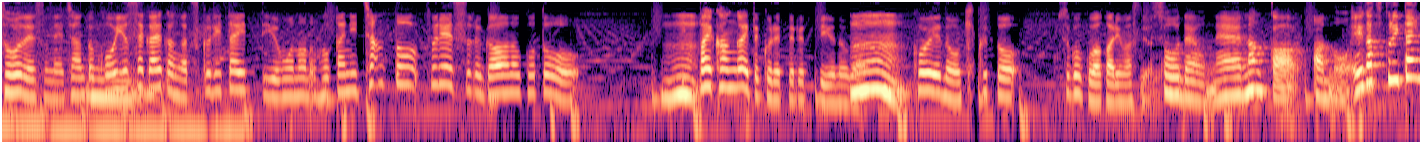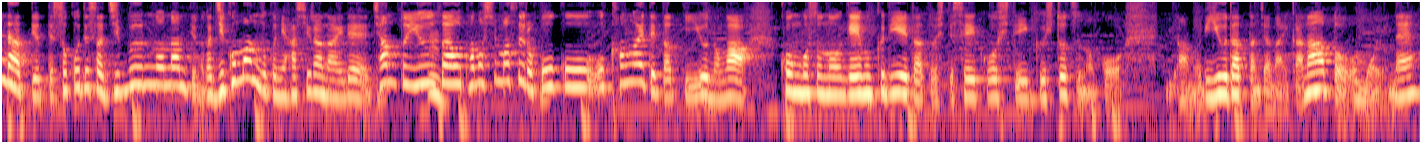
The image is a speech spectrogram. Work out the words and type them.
そうですね。ちゃんとこういう世界観が作りたいっていうものの他にちゃんとプレイする側のことをうん、いっぱい考えてくれてるっていうのが、うん。こういうのを聞くとすごくわかりますよねそうだよね。なんかあの映画作りたいんだって言ってそこでさ自分のなんていうのか自己満足に走らないでちゃんとユーザーを楽しませる方向を考えてたっていうのが、今後そのゲームクリエイターとして成功していく一つのこうあの理由だったんじゃないかなと思うよね。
